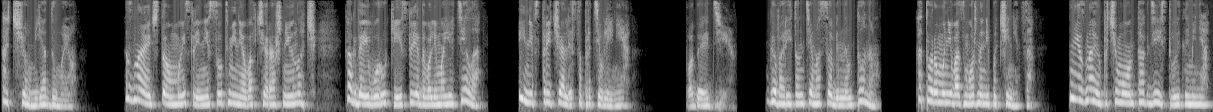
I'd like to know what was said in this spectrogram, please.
о чем я думаю. Знает, что мысли несут меня во вчерашнюю ночь, когда его руки исследовали мое тело и не встречали сопротивления. «Подойди», — говорит он тем особенным тоном, которому невозможно не подчиниться. Не знаю, почему он так действует на меня.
